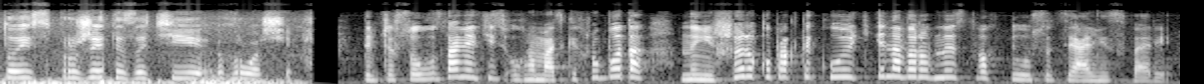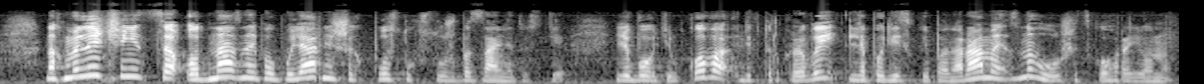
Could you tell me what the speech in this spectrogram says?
тобто прожити за ті гроші. Тимчасову зайнятість у громадських роботах нині широко практикують і на виробництвах, і у соціальній сфері. На Хмельниччині це одна з найпопулярніших послуг служби зайнятості. Любов Тівкова, Віктор Кривий для Подільської панорами з Новоушицького району.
